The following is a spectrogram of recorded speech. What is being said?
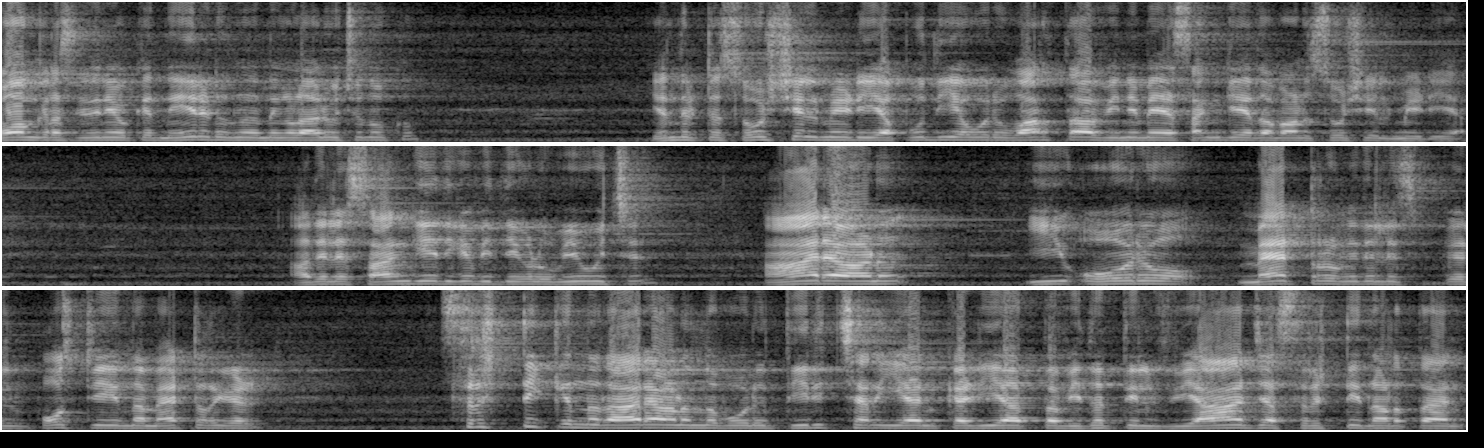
കോൺഗ്രസ് ഇതിനെയൊക്കെ നേരിടുന്നത് നിങ്ങൾ ആലോചിച്ച് നോക്കും. എന്നിട്ട് സോഷ്യൽ മീഡിയ പുതിയ ഒരു വാർത്താവിനിമയ സങ്കേതമാണ് സോഷ്യൽ മീഡിയ. അതിലെ സാങ്കേതിക വിദ്യകൾ ഉപയോഗിച്ച് ആരാണ് ഈ ഓരോ മാറ്ററും ഇതിൽ പോസ്റ്റ് ചെയ്യുന്ന മാറ്ററുകൾ സൃഷ്ടിക്കുന്നത് ആരാണെന്ന് പോലും തിരിച്ചറിയാൻ കഴിയാത്ത വിധത്തിൽ വ്യാജ സൃഷ്ടി നടത്താൻ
